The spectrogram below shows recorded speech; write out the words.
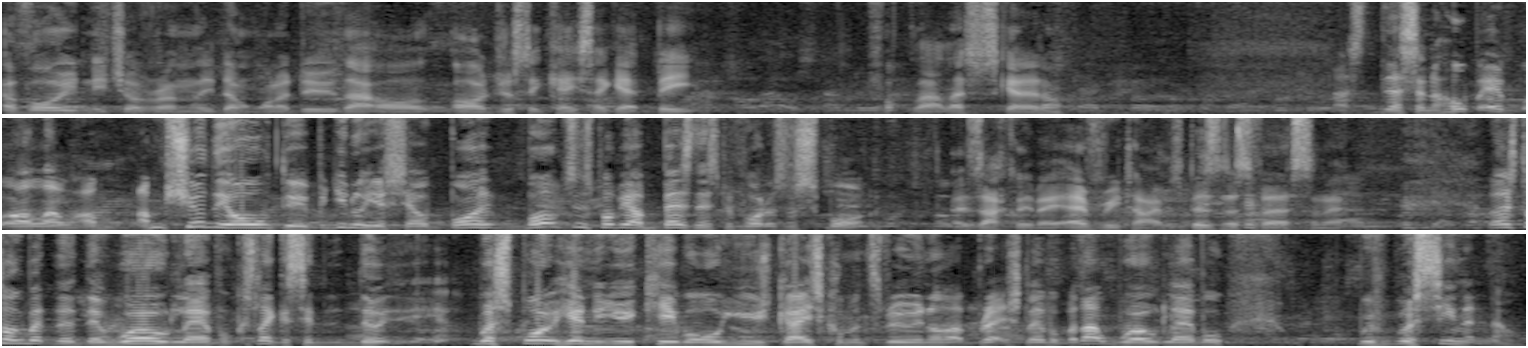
avoiding each other, and they don't want to do that, or or just in case they get beat. Fuck that. Let's just get it on. Listen, I hope. Well, I'm, I'm sure they all do, but you know yourself, boxing's probably a business before it's a sport. Exactly, mate. Every time it's business first, isn't it? Let's talk about the, the world level, because like I said, the, we're sport here in the UK. We're all use guys coming through and all that British level, but that world level, we've, we're seeing it now.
